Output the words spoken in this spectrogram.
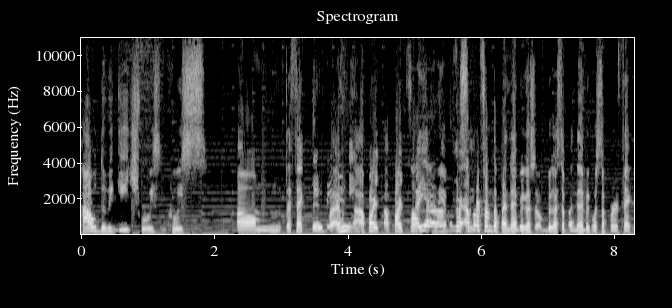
how do we gauge who is who is um effective? I mean, apart apart from Ah, yeah, uh, apart, apart from the pandemic because because the pandemic was the perfect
